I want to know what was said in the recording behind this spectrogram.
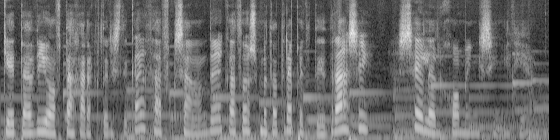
Και τα δύο αυτά χαρακτηριστικά θα αυξάνονται καθώς μετατρέπετε τη δράση σε ελεγχόμενη συνήθεια.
